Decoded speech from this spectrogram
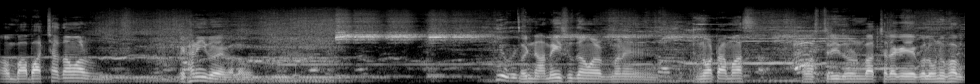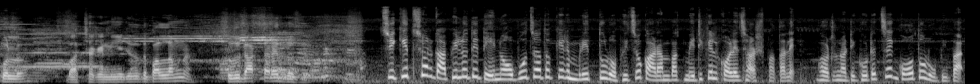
বা- বাচ্চা তো আমার এখানেই রয়ে গেল। ওই নামেই শুধু আমার মানে নটা মাস আমার স্ত্রী ধরুন বাচ্চাটাকে এগুলো অনুভব করল বাচ্চাকে নিয়ে যেতে তো পারলাম না শুধু ডাক্তারের দোষে। চিকিৎসার গাফিলতিতে নবজাতকের মৃত্যুর অভিযোগ আরামবাগ মেডিকেল কলেজ হাসপাতালে। ঘটনাটি ঘটেছে গত রবিবার।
